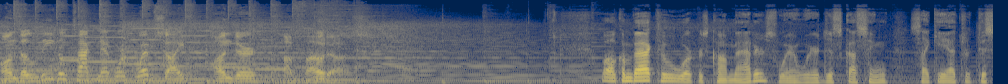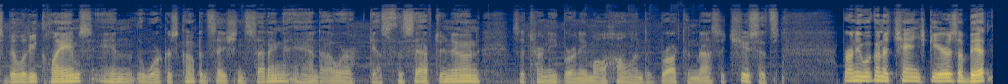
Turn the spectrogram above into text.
on the Legal Talk Network website under About Us. Welcome back to Workers' Comp Matters, where we're discussing psychiatric disability claims in the workers' compensation setting. And our guest this afternoon is attorney Bernie Mulholland of Brockton, Massachusetts. Bernie, we're going to change gears a bit.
